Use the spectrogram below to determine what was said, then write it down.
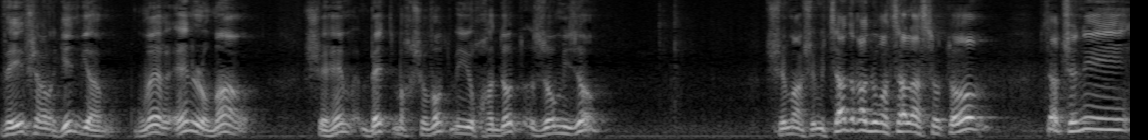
ואי אפשר להגיד גם, הוא אומר, אין לומר שהם בית מחשבות מיוחדות זו מזו. שמה? שמצד אחד הוא רצה לעשות טוב, מצד שני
